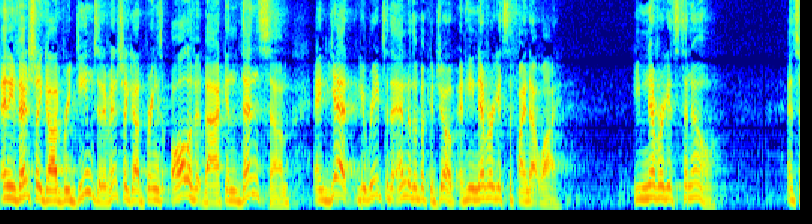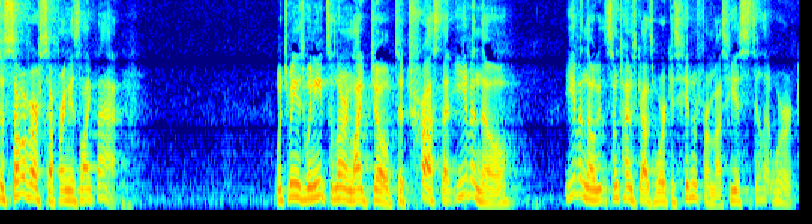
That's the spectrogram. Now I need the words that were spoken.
And eventually, God redeems it. Eventually, God brings all of it back and then some. And yet, you read to the end of the book of Job, and he never gets to find out why. He never gets to know. And so, some of our suffering is like that which means we need to learn, like Job, to trust that even though, even though sometimes God's work is hidden from us, He is still at work.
